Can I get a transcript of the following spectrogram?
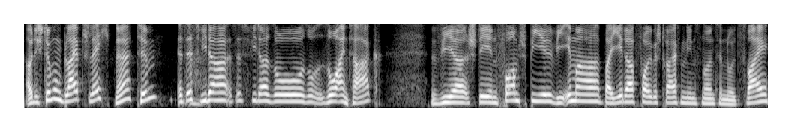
Aber die Stimmung bleibt schlecht, ne, Tim? Es ist wieder, es ist wieder so, so, so ein Tag. Wir stehen vorm Spiel, wie immer, bei jeder Folge Streifendienst 1902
